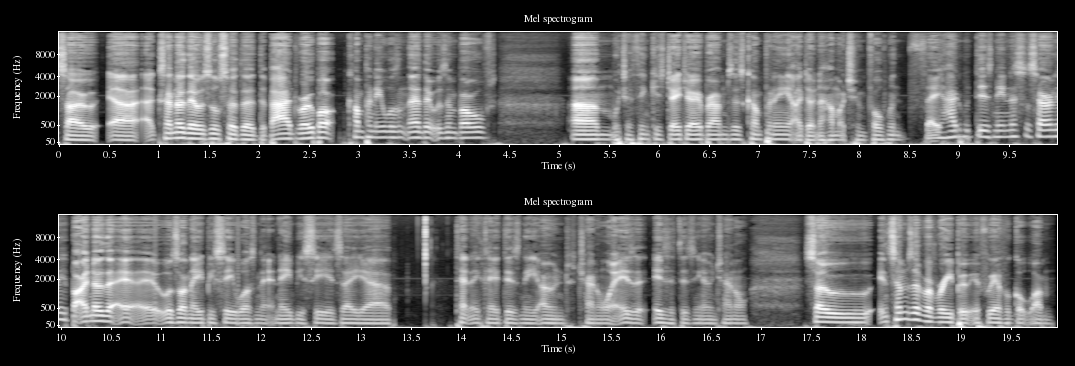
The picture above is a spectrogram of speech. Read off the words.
So, because uh, I know there was also the, the Bad Robot company, wasn't there, that was involved, um, which I think is J.J. Abrams' company. I don't know how much involvement they had with Disney necessarily, but I know that it, it was on ABC, wasn't it? And ABC is a uh, technically a Disney-owned channel. It is is a Disney-owned channel. So, in terms of a reboot, if we ever got one,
